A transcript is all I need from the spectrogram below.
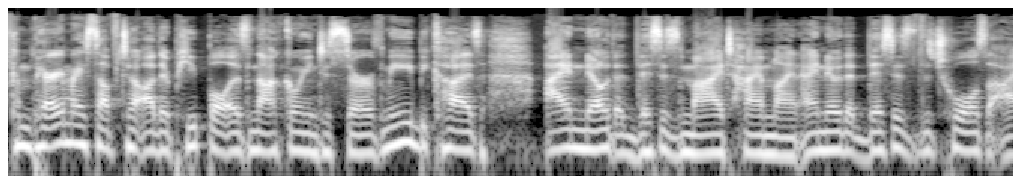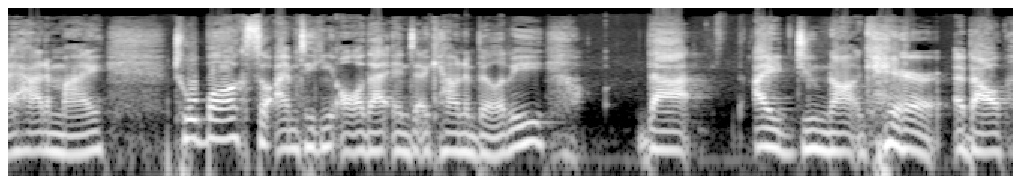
comparing myself to other people is not going to serve me because I know that this is my timeline. I know that this is the tools that I had in my toolbox. So I'm taking all that into accountability that I do not care about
